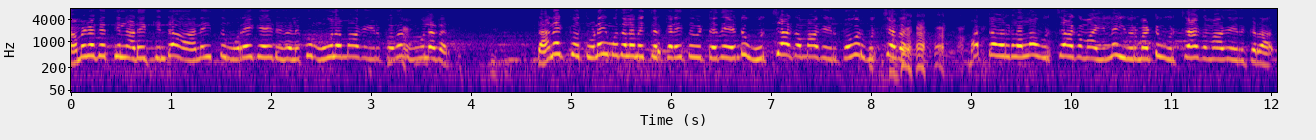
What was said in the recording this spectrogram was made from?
தமிழகத்தில் நடக்கின்ற அனைத்து முறைகேடுகளுக்கும் மூலமாக இருப்பவர் மூலவர். தனக்கு துணை முதலமைச்சர் கிடைத்து விட்டது என்று உற்சாகமாக இருப்பவர் உற்சவர். மற்றவர்கள் எல்லாம் உற்சாகமாக இல்லை இவர் மட்டும் உற்சாகமாக இருக்கிறார்.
